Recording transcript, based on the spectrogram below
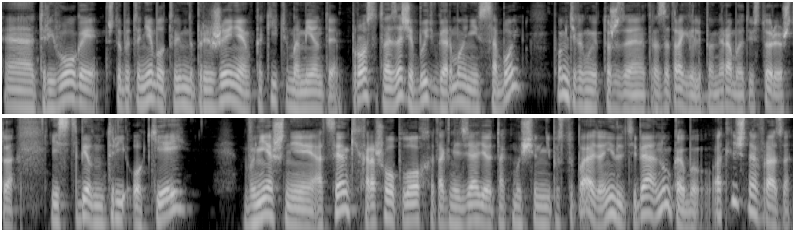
э, тревогой, чтобы это не было твоим напряжением в какие-то моменты. Просто твоя задача быть в гармонии с собой. Помните, как мы тоже как раз затрагивали по Мирабу эту историю, что если тебе внутри окей, внешние оценки, хорошо, плохо, так нельзя делать, так мужчины не поступают, они для тебя, ну, как бы, отличная фраза,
